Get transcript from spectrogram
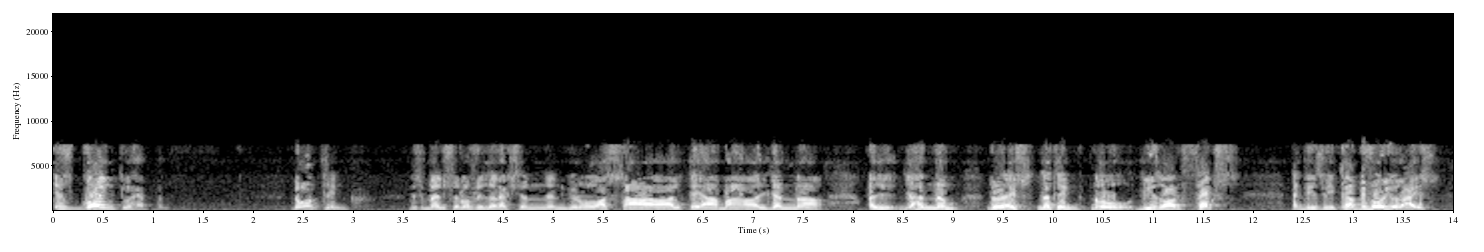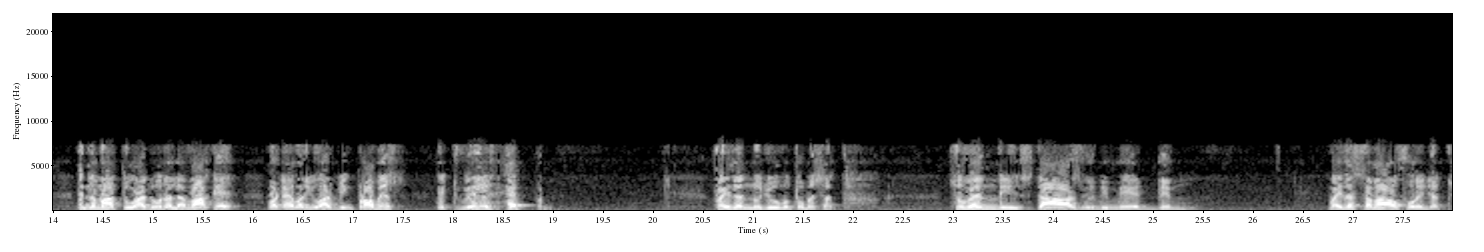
is going to happen. Don't think this mention of resurrection and, you know, Asa, Al-Qiyamah, Al-Jannah, Al-Jahannam, it's nothing. No, these are facts, and these will come before your eyes. إِنَّمَا تُوعَدُونَ لَوَاقِعٌ Whatever you are being promised, it will happen. فَإِذَا النُّجُومُ طُمِسَتْ So when the stars will be made dim, وَإِذَا السَّمَاءُ فُرِجَتْ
